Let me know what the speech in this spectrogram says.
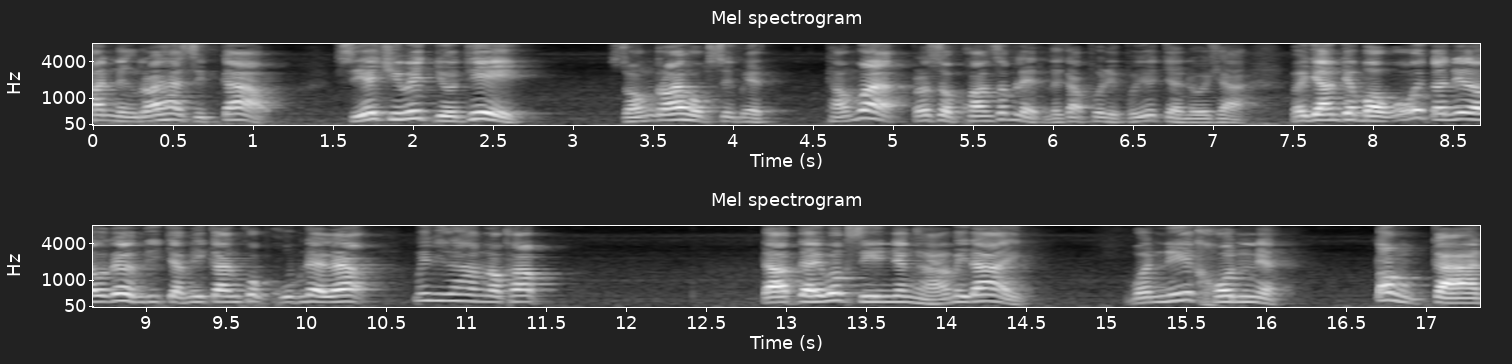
23,159 เสียชีวิตอยู่ที่ 261 ถามว่าประสบความสำเร็จเลยครับพลเอกประยุทธ์จันทร์โอชา พยายามจะบอกว่าโอ้ยตอนนี้เราเริ่มที่จะมีการควบคุมได้แล้ว ไม่มีทางหรอกครับตราบใดวัคซีนยังหาไม่ได้ วันนี้คนเนี่ยต้องการ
